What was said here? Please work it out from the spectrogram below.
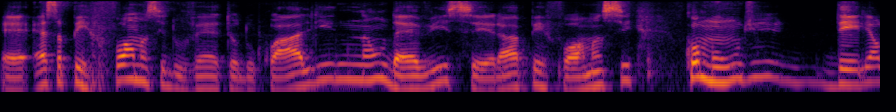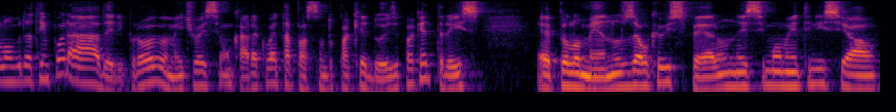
é, essa performance do Vettel do quali não deve ser a performance comum de, dele ao longo da temporada. Ele provavelmente vai ser um cara que vai estar tá passando para Q2 e para Q3, é, pelo menos é o que eu espero nesse momento inicial.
